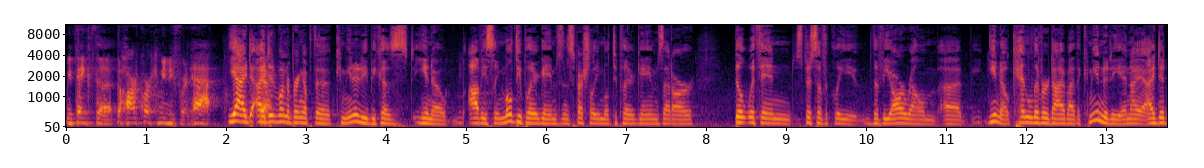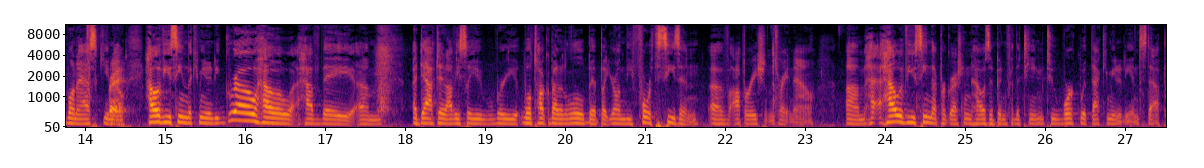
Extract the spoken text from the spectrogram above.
We thank the, the hardcore community for that. Yeah I, yeah, I did want to bring up the community because, you know, obviously multiplayer games and especially multiplayer games that are – built within specifically the VR realm, uh, you know, can live or die by the community. And I, I did want to ask, you right. know, how have you seen the community grow? How have they um, adapted? Obviously, we we'll talk about it in a little bit, but you're on the fourth season of operations right now. Um, h- how have you seen that progression? How has it been for the team to work with that community in step?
